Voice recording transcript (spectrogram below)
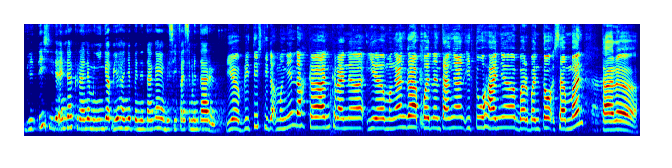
British tidak indah kerana menginggap ia hanya penentangan yang bersifat sementara. Ya, British tidak mengendahkan kerana ia menganggap penentangan itu hanya berbentuk sementara.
